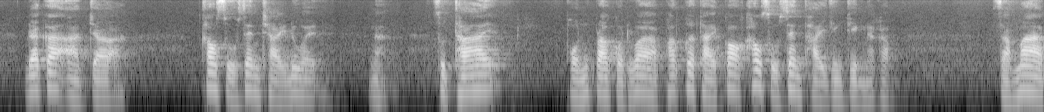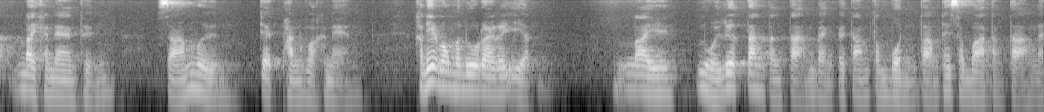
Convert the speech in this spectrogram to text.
ๆ และก็อาจจะเข้าสู่เส้นชัยด้วยนะสุดท้ายผลปรากฏว่าพรรคเพื่อไทยก็เข้าสู่เส้นไทยจริง ๆนะครับ สามารถได้คะแนนถึง 37,000 กว่าคะแนน คราวนี้ลงมาดูรายละเอียดในหน่วยเลือกตั้งต่างๆ แบ่งไปตามตำบลตามเทศบาลต่างๆ ใน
